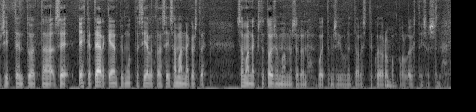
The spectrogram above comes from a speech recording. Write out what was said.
sitten tuota, se ehkä tärkeämpi, mutta siellä taas ei samannäköistä, samannäköistä toisen maailmansodan voittamisen juhlinta ole sitten kuin Euroopan mm. puolella yhteisössä määrin.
